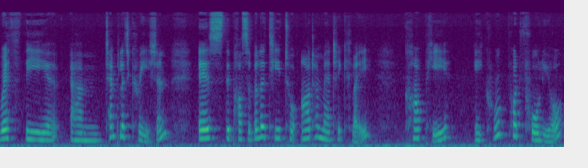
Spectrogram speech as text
with the um, template creation is the possibility to automatically copy a group portfolio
